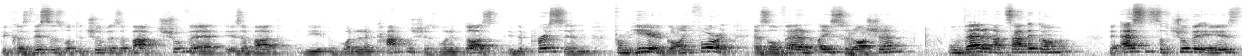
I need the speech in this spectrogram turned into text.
because this is what the tshuva is about. Tshuva is about the what it accomplishes, what it does in the person from here going forward. As alveren ois rosha, unveren. The essence of tshuva is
